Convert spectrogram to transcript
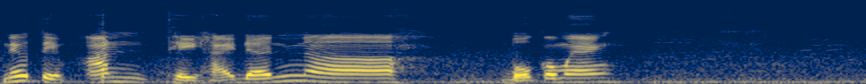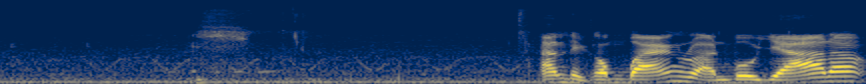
Nếu tìm anh thì hãy đến uh, Bộ Công an. Anh thì không bán rồi, anh vô giá đó.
